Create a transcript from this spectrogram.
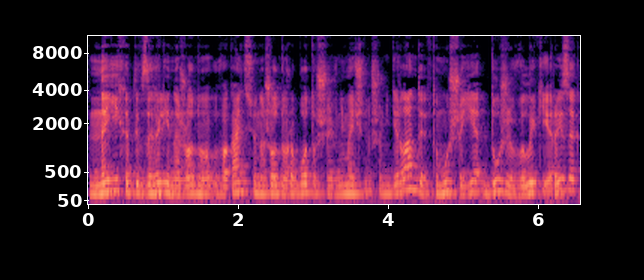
не їхати взагалі на жодну вакансію, на жодну роботу, що в Німеччину, що в Нідерланди, тому що є дуже великий ризик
